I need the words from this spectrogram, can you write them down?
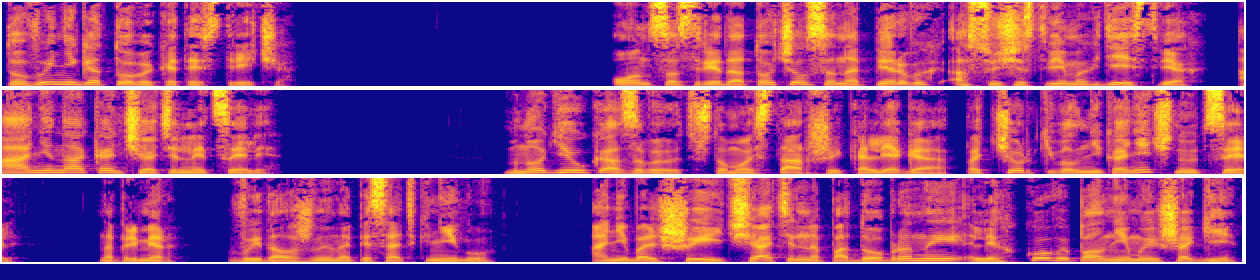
то вы не готовы к этой встрече. Он сосредоточился на первых осуществимых действиях, а не на окончательной цели. Многие указывают, что мой старший коллега подчеркивал не конечную цель, например, «вы должны написать книгу», а небольшие, тщательно подобранные, легко выполнимые шаги.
